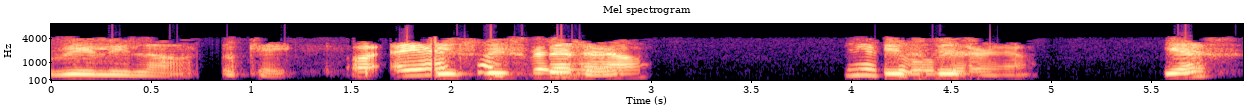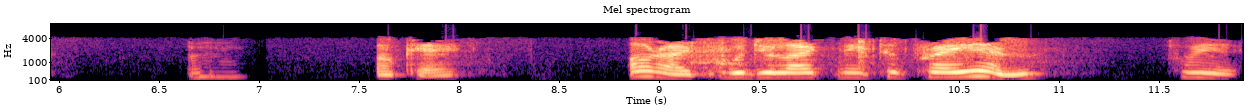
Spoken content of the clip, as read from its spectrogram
Really loud. Okay. Uh, yeah, Is this better, better? now. Yeah, it's Is a little this- better now. Yes? hmm Okay. All right. Would you like me to pray in? Please.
